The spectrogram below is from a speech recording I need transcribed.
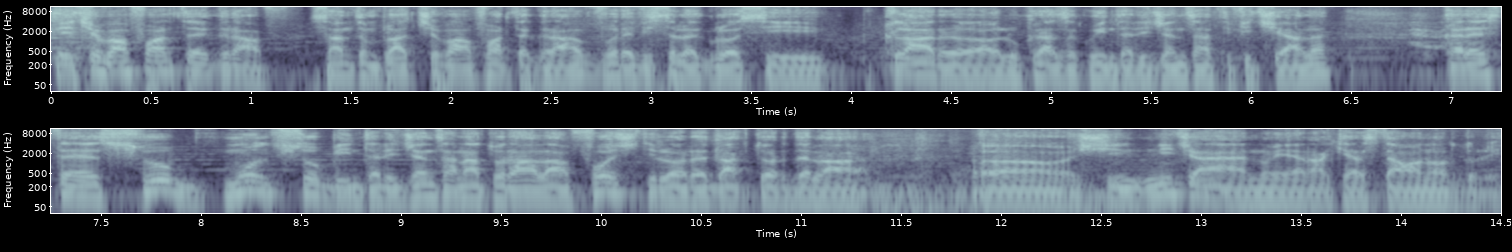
E ceva foarte grav. S-a întâmplat ceva foarte grav. Revistele Glossy clar uh, lucrează cu inteligența artificială, care este sub, mult sub inteligența naturală a foștilor redactori de la... Uh, și nici aia nu era chiar steaua Nordului.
